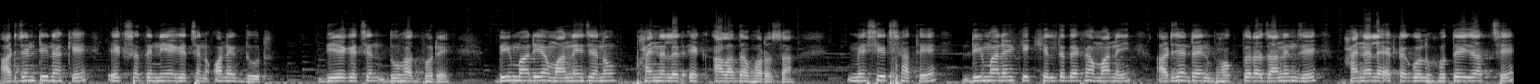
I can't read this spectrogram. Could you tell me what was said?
আর্জেন্টিনাকে একসাথে নিয়ে গেছেন অনেক দূর। দিয়ে গেছেন দুহাত ভরে। ডি মারিয়া মানেই যেন ফাইনালের এক আলাদা ভরসা। মেসির সাথে ডি মারিয়াকে খেলতে দেখা মানেই আর্জেন্টাইন ভক্তরা জানেন যে ফাইনালে একটা গোল হতেই যাচ্ছে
